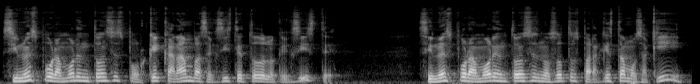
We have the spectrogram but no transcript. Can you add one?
Si no es por amor, entonces, ¿por qué carambas existe todo lo que existe? Si no es por amor, entonces nosotros, ¿para qué estamos aquí?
